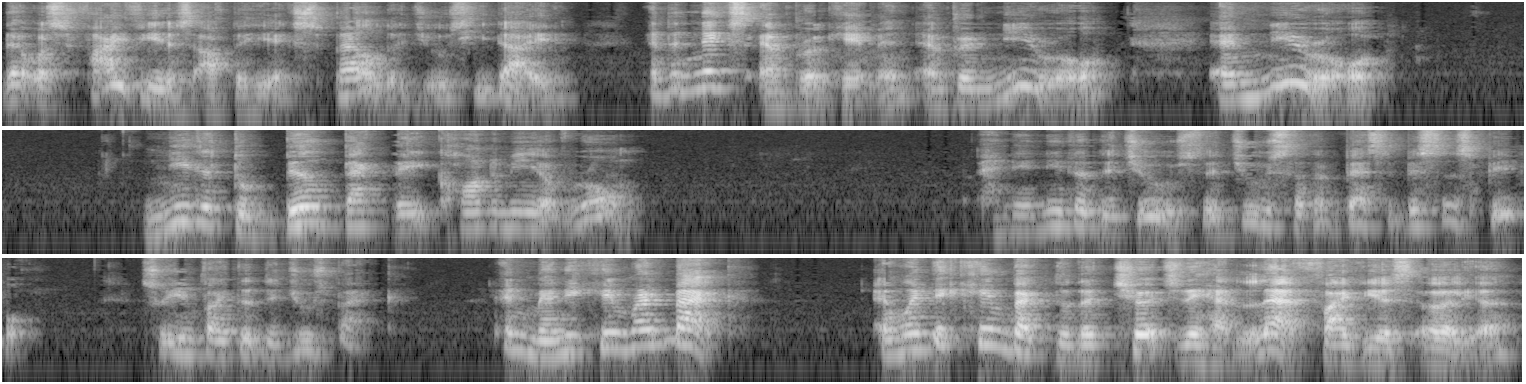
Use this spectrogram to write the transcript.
that was five years after he expelled the Jews, he died. And the next emperor came in, Emperor Nero, and Nero needed to build back the economy of Rome. And he needed the Jews. The Jews are the best business people. So he invited the Jews back. And many came right back. And when they came back to the church they had left five years earlier,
